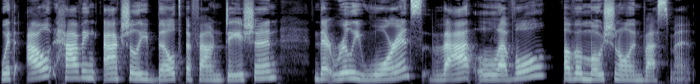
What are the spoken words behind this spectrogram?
without having actually built a foundation that really warrants that level of emotional investment.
